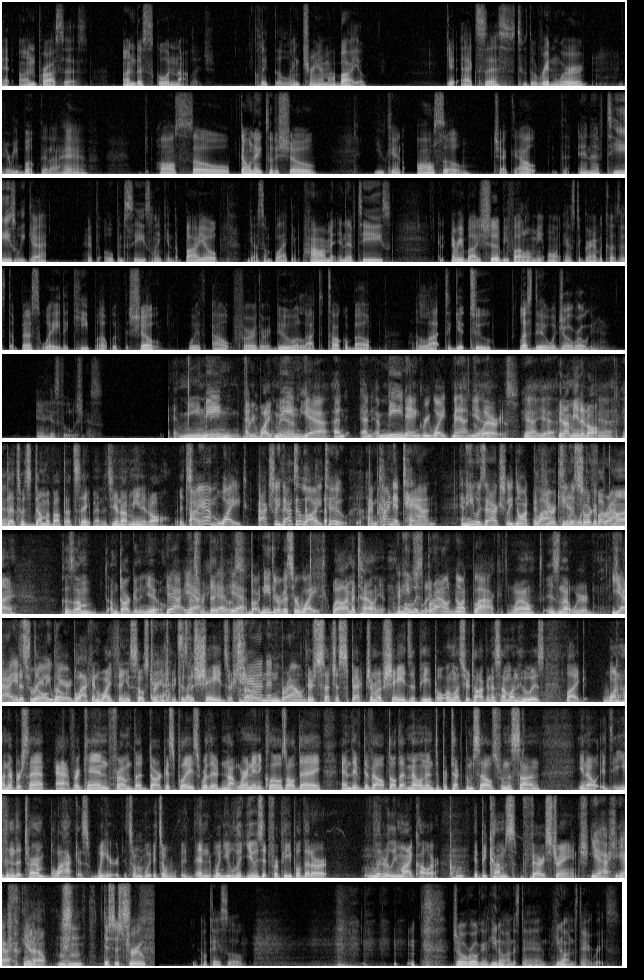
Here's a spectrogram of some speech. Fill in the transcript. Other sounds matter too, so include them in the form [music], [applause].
at unprocessed underscore knowledge. Click the Linktree in my bio. Get access to the written word, every book that I have. Also, donate to the show. You can also check out the NFTs we got hit the open seas link in the bio we got some black empowerment nfts and everybody should be following me on instagram because it's the best way to keep up with the show without further ado a lot to talk about a lot to get to let's deal with joe rogan and his foolishness mean, mean angry and- white man. Mean, yeah, and and a mean, angry white man. Yeah, Hilarious. yeah, yeah. You're not mean at all. Yeah, yeah. That's what's dumb about that statement. It's you're not mean at all. It's I uh, am white. Actually, that's a lie too. [laughs] I'm kind of tan, and he was actually not If black. you're he was what sort the of fuck brown. am I? Because I'm I'm darker than you. Yeah, yeah, That's ridiculous. Yeah, yeah, but neither of us are white, Well, I'm Italian. and he was brown, not black. Well, isn't that weird? Yeah, it's This- the- really the weird. black and white thing is so [laughs] strange Yeah, because the shades are so tan and brown. there's such a spectrum of shades of people. Unless you're talking to someone who is like 100% African from the darkest place where they're not wearing any clothes all day and they've developed all that melanin to protect themselves from the sun. You know, it, even the term black is weird. It's a, Hmm. it's a, and when you li- use it for people that are literally my color, it becomes very strange. yeah, yeah, yeah. You know, hmm This is true. Okay, so [laughs] Joe Rogan, he don't understand. He don't understand race.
